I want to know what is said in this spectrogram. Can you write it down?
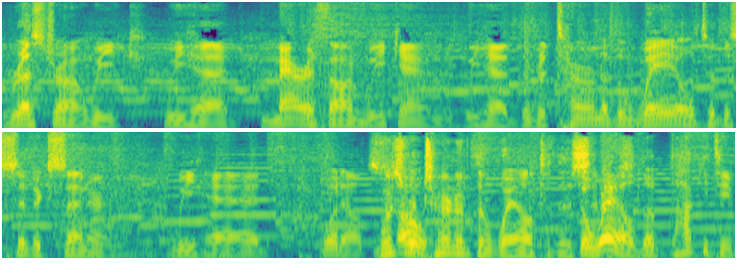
restaurant week. We had marathon weekend. We had the return of the whale to the civic center. We had what else? What's oh, Return of the Whale to the the Civics? whale, the, hockey team.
